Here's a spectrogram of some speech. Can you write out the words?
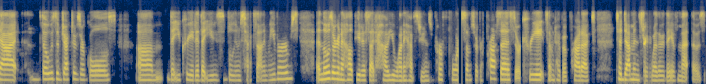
that those objectives or goals um, that you created that use Bloom's taxonomy verbs, and those are going to help you decide how you want to have students perform some sort of process or create some type of product to demonstrate whether they have met those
